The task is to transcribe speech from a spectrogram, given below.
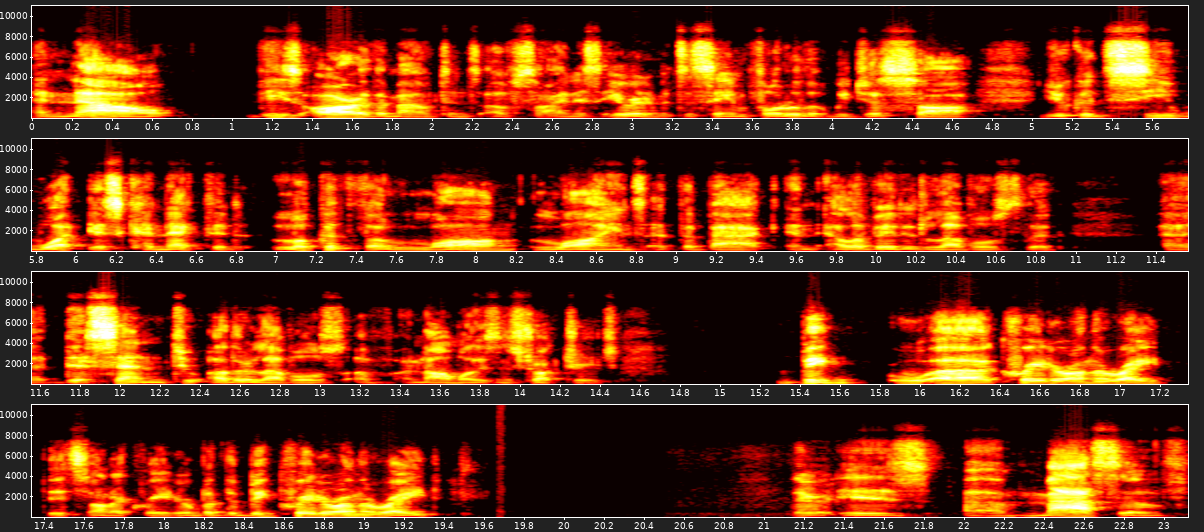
And now, these are the mountains of Sinus Iridum. It's the same photo that we just saw. You could see what is connected. Look at the long lines at the back and elevated levels that uh, descend to other levels of anomalies and structures big uh, crater on the right. It's not a crater, but the big crater on the right. There is a massive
